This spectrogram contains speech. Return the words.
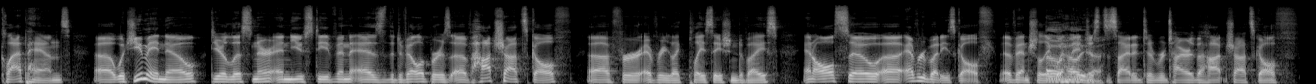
Clap Hands, uh, which you may know, dear listener, and you, Stephen, as the developers of Hot Shots Golf uh, for every like PlayStation device, and also uh, Everybody's Golf. Eventually, Oh, when they yeah. just decided to retire the Hot Shots Golf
